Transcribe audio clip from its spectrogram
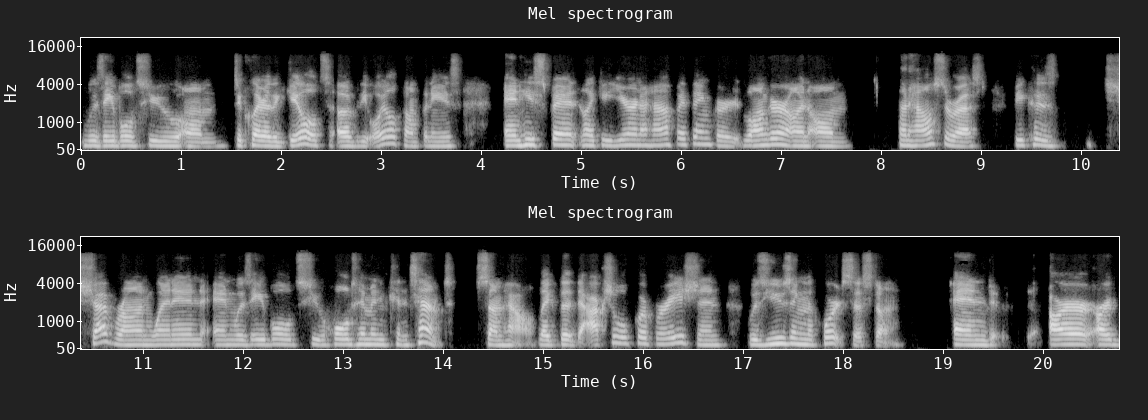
was able to um, declare the guilt of the oil companies. And he spent like a year and a half, I think, or longer on um on house arrest because Chevron went in and was able to hold him in contempt somehow. Like the, the actual corporation was using the court system. And our our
